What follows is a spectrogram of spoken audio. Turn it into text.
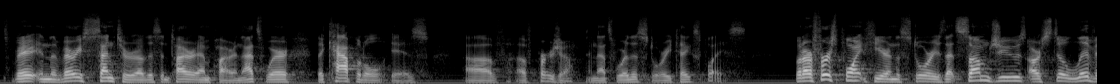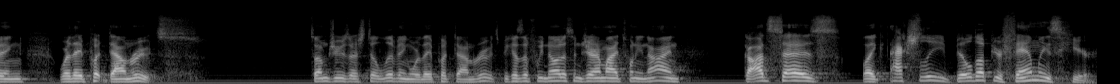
It's very, in the very center of this entire empire, and that's where the capital is of, of Persia, and that's where this story takes place. But our first point here in the story is that some Jews are still living where they put down roots. Some Jews are still living where they put down roots. Because if we notice in Jeremiah 29, God says, like, actually build up your families here.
